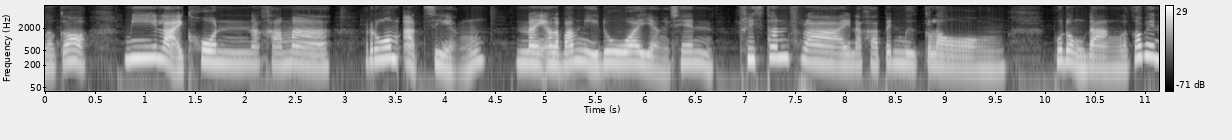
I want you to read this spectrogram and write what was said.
แล้วก็มีหลายคนนะคะมาร่วมอัดเสียงในอัลบั้มนี้ด้วยอย่างเช่นทริสตันฟรายนะคะ เป็นมือกลอง ผู้โด่งดัง แล้วก็เป็น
